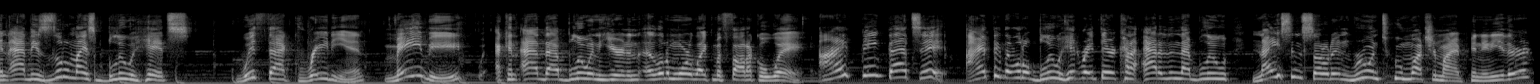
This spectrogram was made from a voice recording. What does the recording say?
and add these little nice blue hits with that gradient, maybe I can add that blue in here in a little more like methodical way. I think that's it. I think that little blue hit right there kind of added in that blue nice and subtle, didn't ruin too much in my opinion either.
